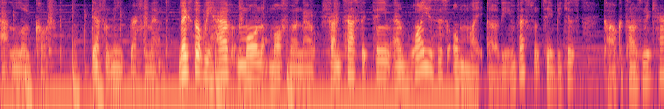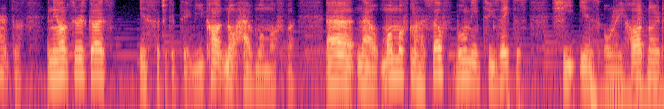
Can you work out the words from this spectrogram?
at low cost definitely recommend. Next up we have Mon Mothma. Now, fantastic team, and why is this on my early investment team? Because Kyle Katarn's a new character. And the answer is, guys, is such a good team. You can't not have Mon Mothma. Uh, now, Mon Mothma herself will need two Zetas. She is on a hard node.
